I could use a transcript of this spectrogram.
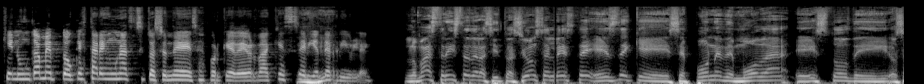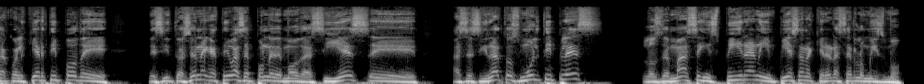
que nunca me toque estar en una situación de esas, porque de verdad que sería terrible. lo más triste de la situación celeste es de que se pone de moda esto de, o sea, cualquier tipo de, situación negativa se pone de moda. Si es eh, asesinatos múltiples, los demás se inspiran y empiezan a querer hacer lo mismo.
